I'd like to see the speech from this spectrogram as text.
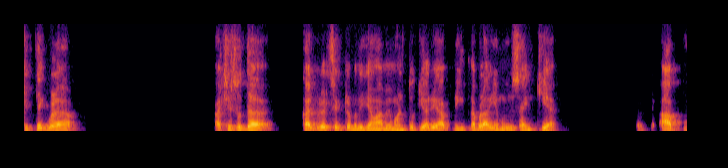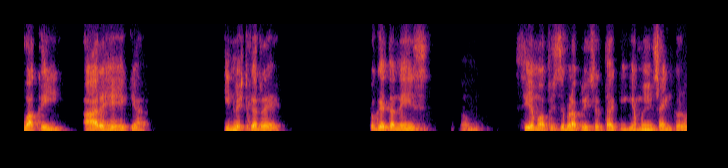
कित्येक वेळा असे सुद्धा कॉर्पोरेट सेक्टर मध्ये जेव्हा आम्ही म्हणतो कि अरे, आपने इतना बड़ा एमओयू साइन किया. आप वाकई आ रहे हैं क्या? इन्वेस्ट कर रहे हैं? तो कहता, नहीं सीएम ऑफ़िस से बड़ा प्रेशर था कि एमओयू साइन करो.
